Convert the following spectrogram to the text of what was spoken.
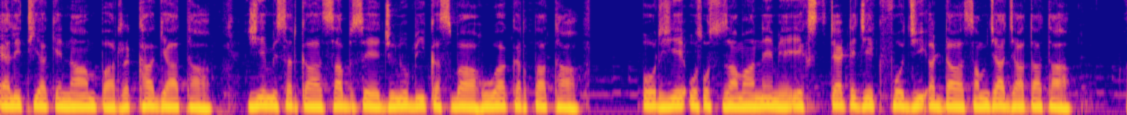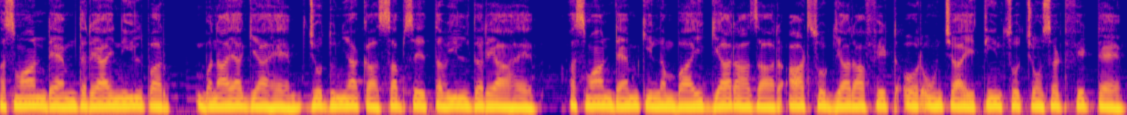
एलिथिया के नाम पर रखा गया था। ये मिस्र का सबसे जनूबी कस्बा हुआ करता था और ये उस, उस ज़माने में एक स्ट्रेटजिक फ़ौजी अड्डा समझा जाता था। आसमान डैम दरियाए नील पर बनाया गया है जो दुनिया का सबसे तवील दरिया है। आसमान डैम की लंबाई 11,811 फीट और ऊंचाई तीन फीट है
